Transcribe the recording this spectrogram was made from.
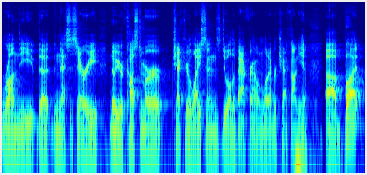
run the, the the necessary know your customer check your license do all the background whatever check on you. Uh, but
